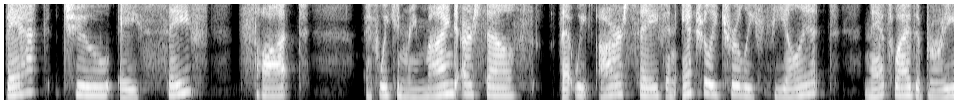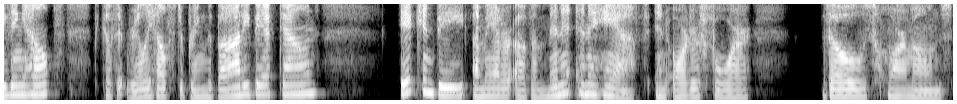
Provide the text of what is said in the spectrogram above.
back to a safe thought, if we can remind ourselves that we are safe and actually truly feel it, and that's why the breathing helps because it really helps to bring the body back down. It can be a matter of a minute and a half in order for those hormones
